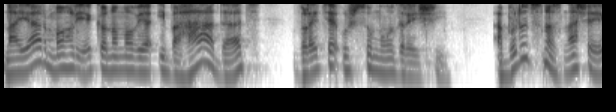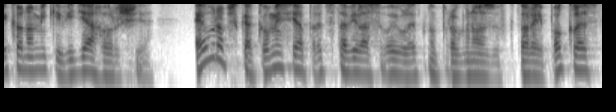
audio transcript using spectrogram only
na jar mohli ekonomovia iba hádať, v lete už sú múdrejší. A budúcnosť našej ekonomiky vidia horšie – Európska komisia predstavila svoju letnú prognózu, v ktorej pokles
